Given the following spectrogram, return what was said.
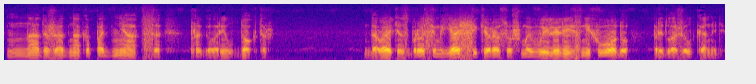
«Надо же, однако, подняться», — проговорил доктор. «Давайте сбросим ящики, раз уж мы вылили из них воду», — предложил Кеннеди.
